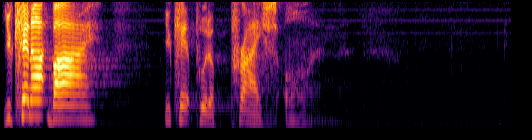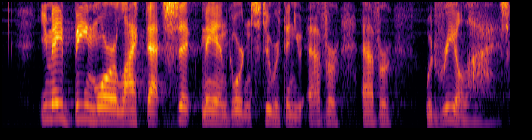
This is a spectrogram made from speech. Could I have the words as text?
you cannot buy, you can't put a price on. You may be more like that sick man, Gordon Stewart, than you ever, ever would realize.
